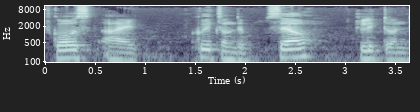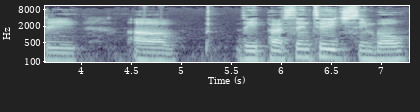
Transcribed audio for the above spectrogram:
Of course I clicked on the cell clicked on the uh, the percentage symbol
